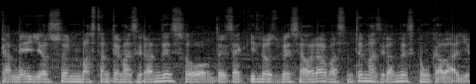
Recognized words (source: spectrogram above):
camellos son bastante más grandes o desde aquí los ves ahora bastante más grandes que un caballo.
